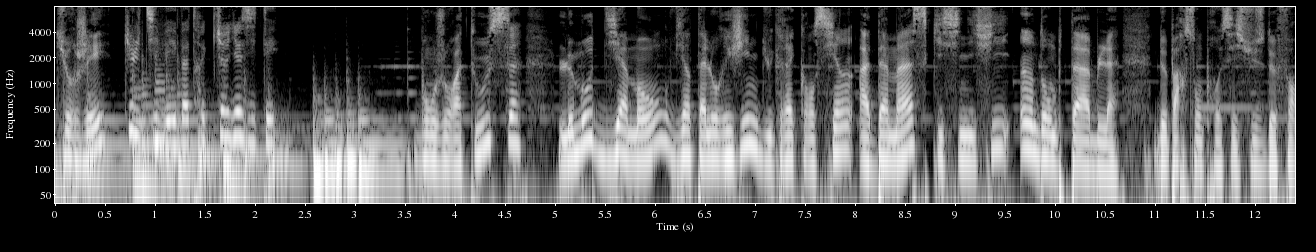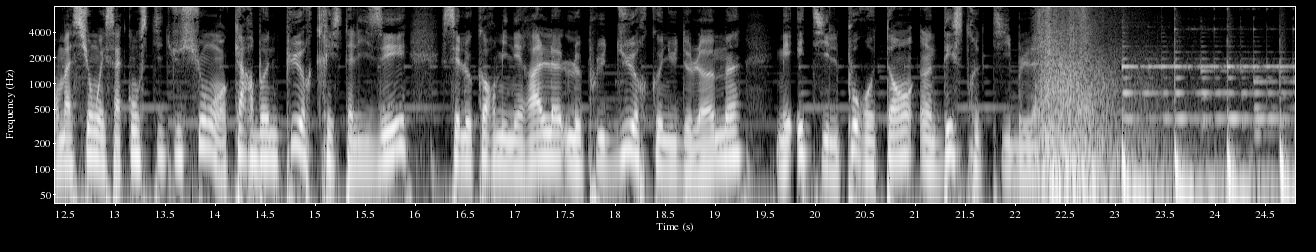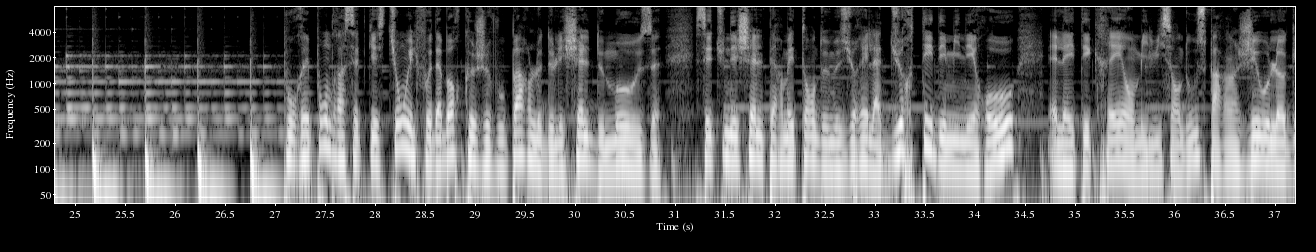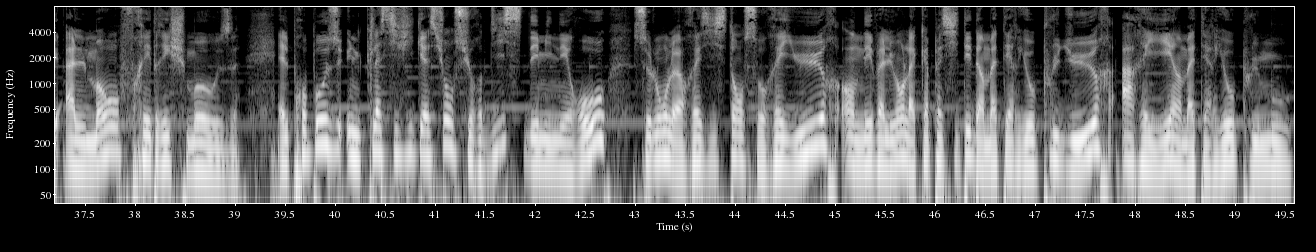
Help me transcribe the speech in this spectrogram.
Culture G, Cultivez votre curiosité. bonjour à tous. Le mot diamant vient à l'origine du grec ancien adamas qui signifie indomptable. De par son processus de formation et sa constitution en carbone pur cristallisé, c'est le corps minéral le plus dur connu de l'homme, mais est-il pour autant indestructible? Pour répondre à cette question, il faut d'abord que je vous parle de l'échelle de Mohs. C'est une échelle permettant de mesurer la dureté des minéraux. Elle a été créée en 1812 par un géologue allemand, Friedrich Mohs. Elle propose une classification sur 10 des minéraux selon leur résistance aux rayures en évaluant la capacité d'un matériau plus dur à rayer un matériau plus mou.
